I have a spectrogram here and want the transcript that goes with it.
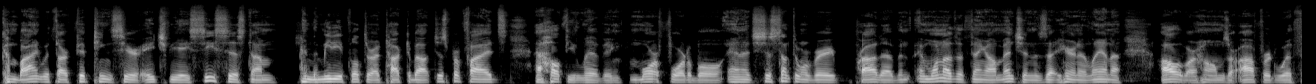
combined with our 15 SEER HVAC system and the media filter I talked about just provides a healthy living, more affordable, and it's just something we're very proud of. And, and one other thing I'll mention is that here in Atlanta, all of our homes are offered with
